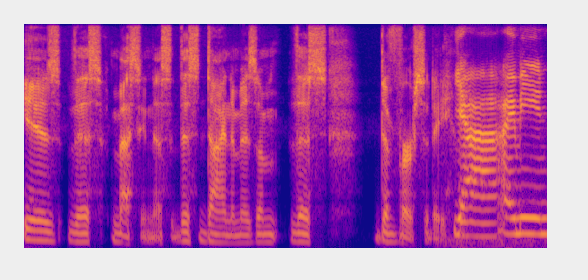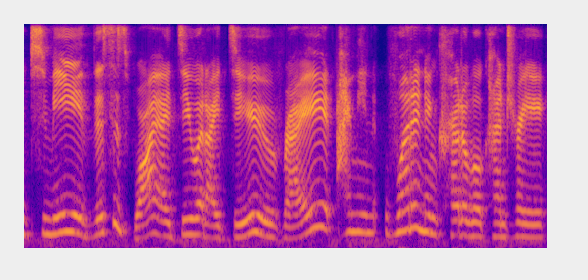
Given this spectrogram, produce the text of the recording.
is this messiness, this dynamism, this diversity. Yeah. I mean, to me, this is why I do what I do, right? I mean, what an incredible country.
